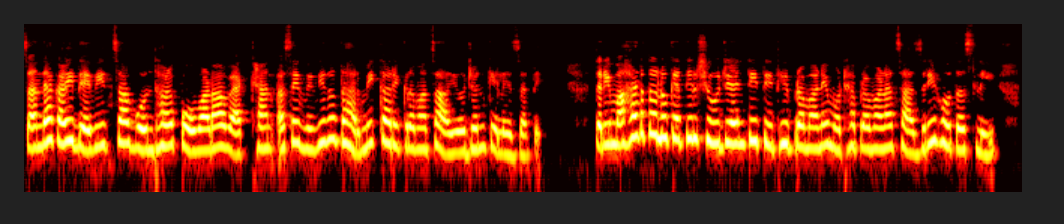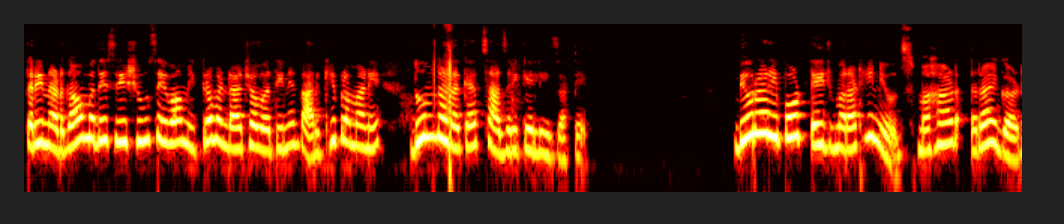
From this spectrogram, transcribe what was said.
संध्याकाळी देवीचा गोंधळ पोवाडा व्याख्यान असे विविध धार्मिक कार्यक्रमाचं आयोजन केले जाते. तरी महाड तालुक्यातील शिवजयंती तिथीप्रमाणे मोठ्या प्रमाणात साजरी होत असली तरी नडगावमध्ये श्री शिवसेवा मित्रमंडळाच्या वतीने तारखेप्रमाणे धूमधडक्यात साजरी केली जाते. ब्युरो रिपोर्ट तेज मराठी न्यूज महाड रायगड.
